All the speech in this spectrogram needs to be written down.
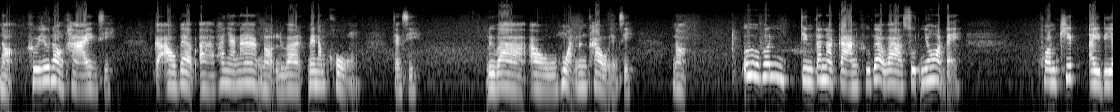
เนาะคืออยู่หนองคายจังสิก็เอาแบบอ่าพญานาคเนาะหรือว่าแม่น้ำโขงจังสิหรือว่าเอาหวดหนึ่งเข่าจังสิเนาะเออเพิ่นจินตนาการคือแบบว่าสุดยอดได้ความคิดไอเดีย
